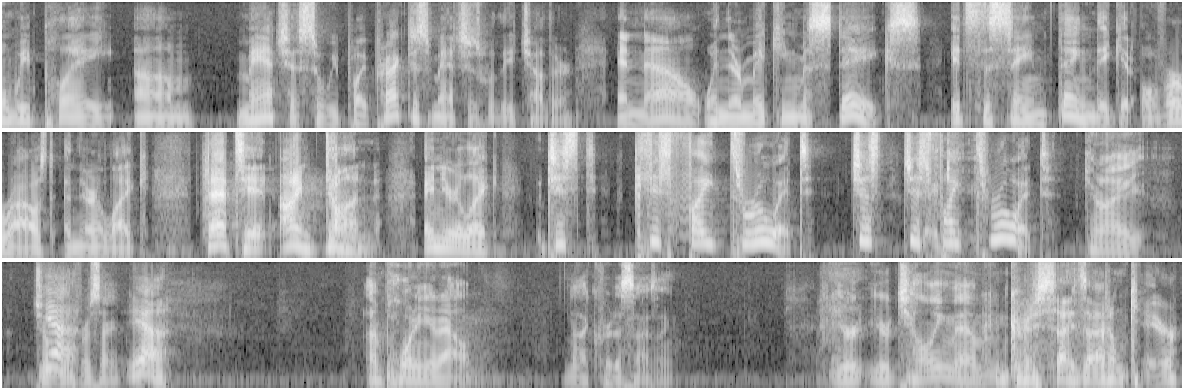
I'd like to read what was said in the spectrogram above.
when we play um, matches. So we play practice matches with each other. And now when they're making mistakes, it's the same thing. They get over aroused and they're like, "That's it, I'm done." And you're like, "Just, just fight through it. Just, just fight through it." Can I jump yeah, in for a second? Yeah. I'm pointing it out, not criticizing. You're you're telling them criticize. I don't care.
